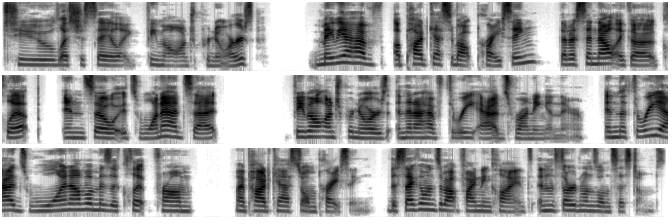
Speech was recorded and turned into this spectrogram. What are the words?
to, let's just say, like female entrepreneurs, maybe I have a podcast about pricing that I send out like a clip. And so it's one ad set, female entrepreneurs, and then I have three ads running in there. And the three ads, one of them is a clip from my podcast on pricing. The second one's about finding clients, and the third one's on systems.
